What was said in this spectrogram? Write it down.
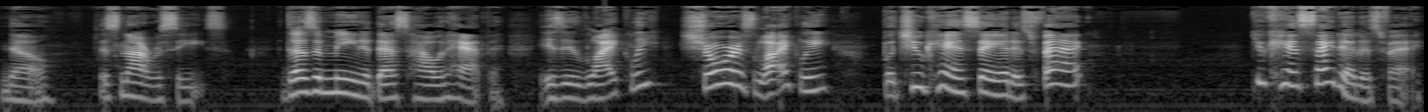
No, it's not receipts. Doesn't mean that that's how it happened. Is it likely? Sure, it's likely, but you can't say it as fact. You can't say that as fact.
